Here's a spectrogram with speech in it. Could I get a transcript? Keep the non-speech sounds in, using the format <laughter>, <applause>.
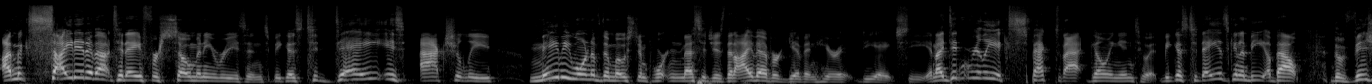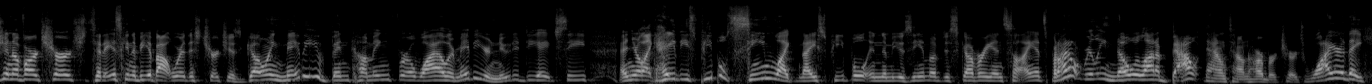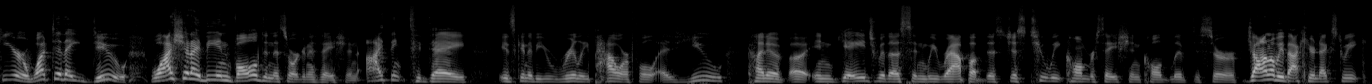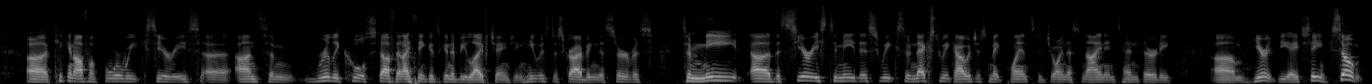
I'm excited about today for so many reasons because today is actually maybe one of the most important messages that I've ever given here at DHC. And I didn't really expect that going into it because today is going to be about the vision of our church. Today is going to be about where this church is going. Maybe you've been coming for a while, or maybe you're new to DHC and you're like, hey, these people seem like nice people in the Museum of Discovery and Science, but I don't really know a lot about Downtown Harbor Church. Why are they here? What do they do? Why should I be involved in this organization? I think today is going to be really powerful as you kind of uh, engage with us and we wrap up this just two week conversation called Live to Serve. John will be back here next week, uh, kicking off a four week series uh, on some really cool stuff that I think is going to be life changing. He was describing the service to me, uh, the series to me this week. So next week, I would just make plans to join us 9 and 10.30 um, here at DHC. So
